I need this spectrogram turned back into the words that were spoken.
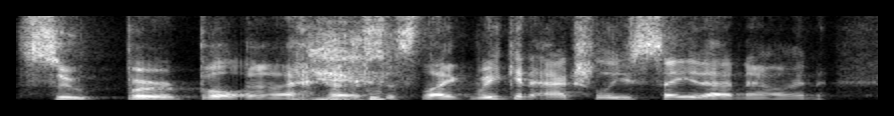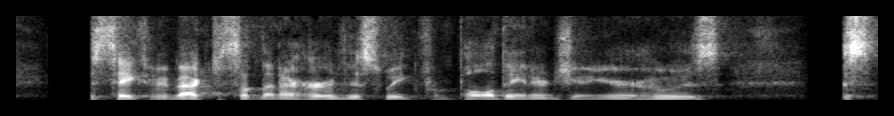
Super Bowl. And I was just like, we can actually say that now. And this takes me back to something I heard this week from Paul Dehner Jr., who is just,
